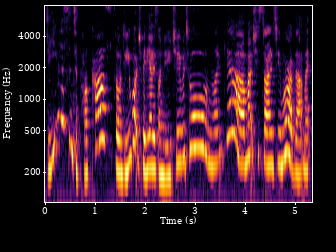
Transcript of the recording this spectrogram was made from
Do you listen to podcasts or do you watch videos on YouTube at all? I'm like, yeah, I'm actually starting to do more of that. I'm like,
